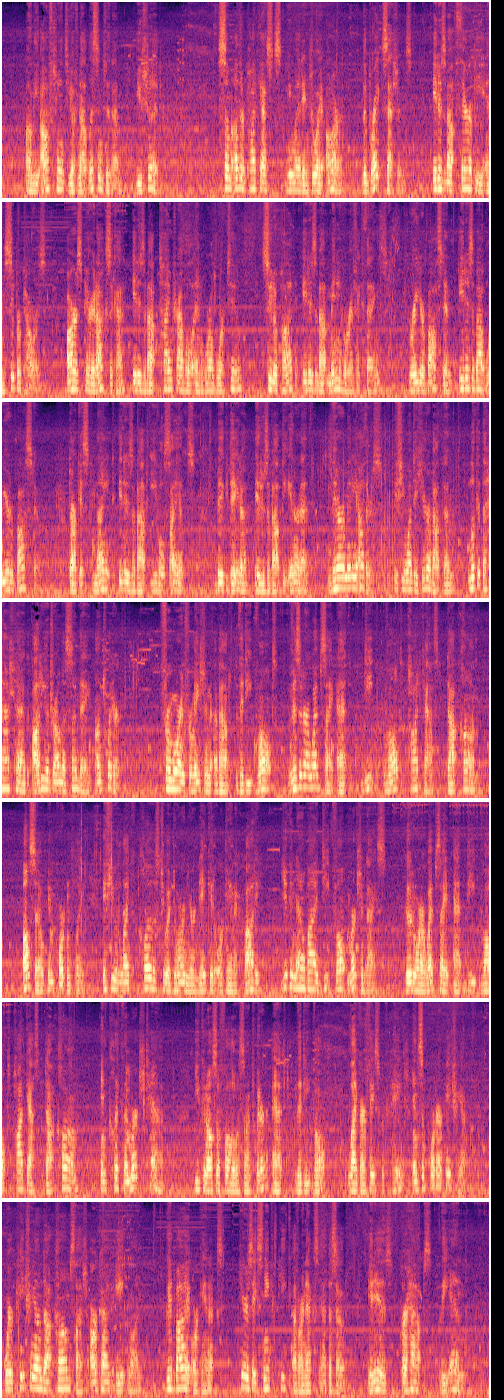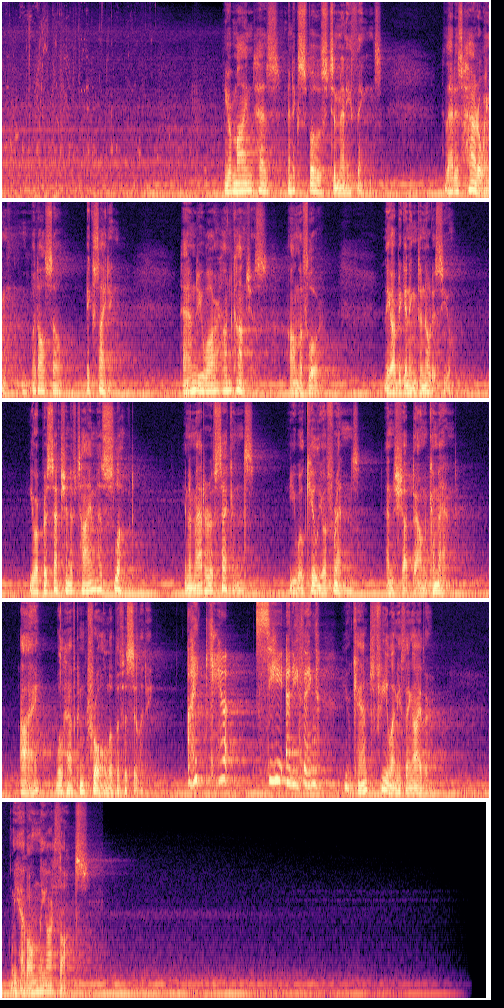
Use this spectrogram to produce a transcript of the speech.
On the off chance you have not listened to them, you should. Some other podcasts you might enjoy are The Bright Sessions. It is about therapy and superpowers. Ars Paradoxica. It is about time travel and World War II. Pseudopod. It is about many horrific things. Greater Boston. It is about weird Boston. Darkest Night. It is about evil science. Big Data. It is about the internet. There are many others. If you want to hear about them, look at the hashtag Audiodrama Sunday on Twitter. For more information about The Deep Vault, visit our website at deepvaultpodcast.com. Also, importantly, if you would like clothes to adorn your naked organic body, you can now buy Deep Vault merchandise. Go to our website at deepvaultpodcast.com and click the merch tab. You can also follow us on Twitter at The Deep Vault, like our Facebook page, and support our Patreon. We're patreon.com slash archive81. Goodbye, Organics. Here's a sneak peek of our next episode. It is, perhaps, the end. Your mind has been exposed to many things. That is harrowing, but also exciting. And you are unconscious on the floor. They are beginning to notice you. Your perception of time has slowed. In a matter of seconds, you will kill your friends and shut down command. I will have control of the facility. I can't see anything. You can't feel anything either. We have only our thoughts.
